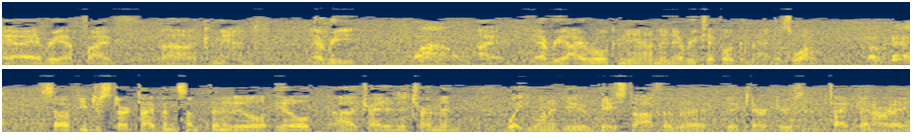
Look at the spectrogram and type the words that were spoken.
Yeah, every F5 uh, command, every Wow. I, every iRule command, and every Tcl command as well. Okay. So if you just start typing something, it'll it'll uh, try to determine what you want to do based off of the, the characters that you've typed in already.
